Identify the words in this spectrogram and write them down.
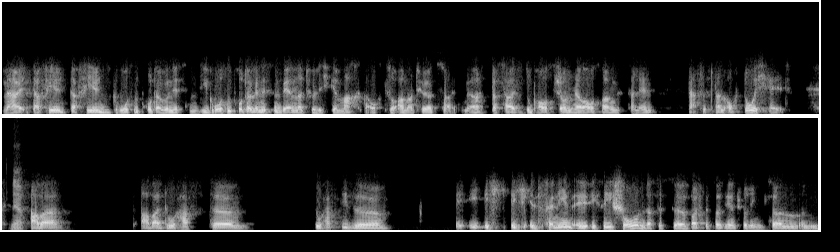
Nein, da fehlen, da fehlen die großen Protagonisten. Die großen Protagonisten werden natürlich gemacht, auch zu Amateurzeiten. Ja? Das heißt, du brauchst schon ein herausragendes Talent, das es dann auch durchhält. Ja. Aber, aber du hast, äh, du hast diese, ich, ich, ich vernehme, ich sehe schon, dass es äh, beispielsweise hier in Schwerin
